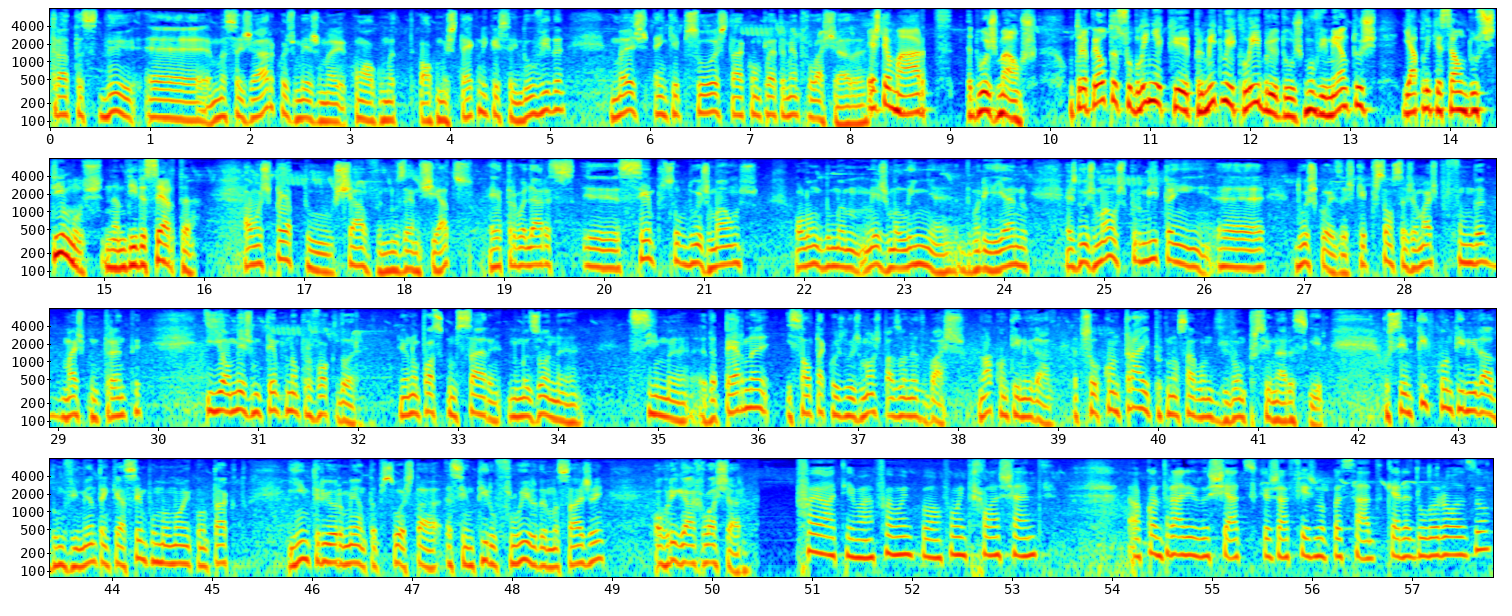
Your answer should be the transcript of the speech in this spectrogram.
Trata-se de uh, massajar com, as mesma, com alguma, algumas técnicas, sem dúvida, mas em que a pessoa está completamente relaxada. Esta é uma arte a duas mãos. O terapeuta sublinha que permite o equilíbrio dos movimentos e a aplicação dos estímulos na medida certa. Há um aspecto chave no Zen é trabalhar eh, sempre sob duas mãos, ao longo de uma mesma linha de meridiano. As duas mãos permitem eh, duas coisas: que a pressão seja mais profunda, mais penetrante e ao mesmo tempo não provoque dor. Eu não posso começar numa zona de cima da perna e saltar com as duas mãos para a zona de baixo. Não há continuidade. A pessoa contrai porque não sabe onde lhe vão pressionar a seguir. O sentido de continuidade do movimento em que há sempre uma mão em contacto e interiormente a pessoa está a sentir o fluir da massagem obriga a relaxar. Foi ótima, foi muito bom, foi muito relaxante. Ao contrário do shiatsu que eu já fiz no passado, que era doloroso,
